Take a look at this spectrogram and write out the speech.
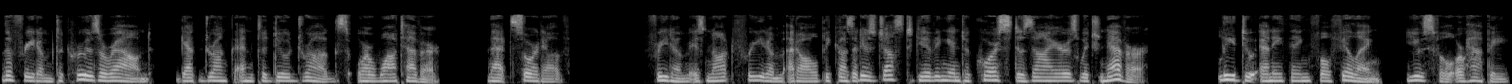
The freedom to cruise around, get drunk, and to do drugs or whatever. That sort of freedom is not freedom at all because it is just giving into coarse desires which never lead to anything fulfilling, useful, or happy.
